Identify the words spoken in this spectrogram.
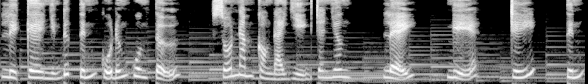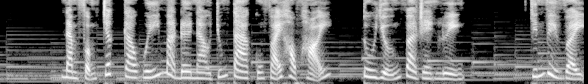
Liệt kê những đức tính của đấng quân tử, số năm còn đại diện cho nhân, lễ, nghĩa, trí, tính. Năm phẩm chất cao quý mà đời nào chúng ta cũng phải học hỏi, tu dưỡng và rèn luyện. Chính vì vậy,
